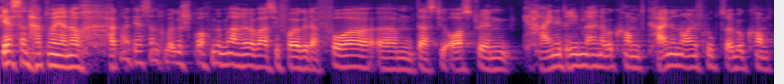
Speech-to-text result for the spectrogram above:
Gestern hatten wir ja noch, hatten wir gestern drüber gesprochen mit Mario, war es die Folge davor, ähm, dass die Austrian keine Dreamliner bekommt, keine neuen Flugzeuge bekommt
